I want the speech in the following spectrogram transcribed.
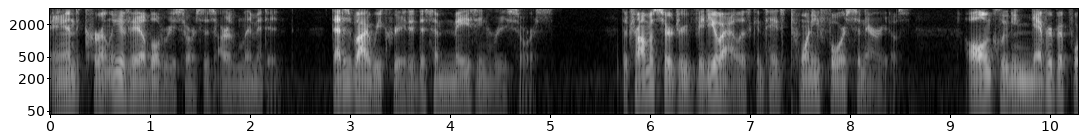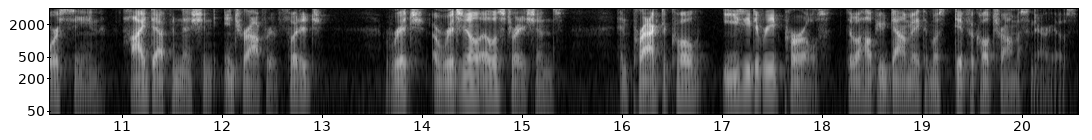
and currently available resources are limited. That is why we created this amazing resource. The Trauma Surgery Video Atlas contains 24 scenarios, all including never before seen, high definition intraoperative footage, rich original illustrations, and practical, easy to read pearls that will help you dominate the most difficult trauma scenarios.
